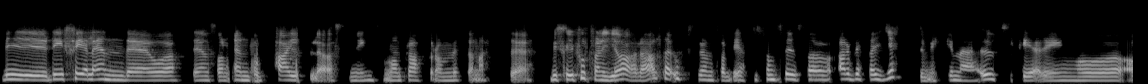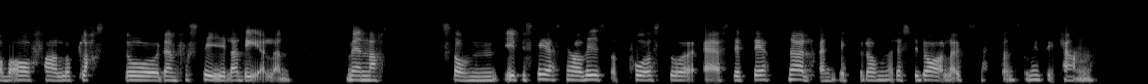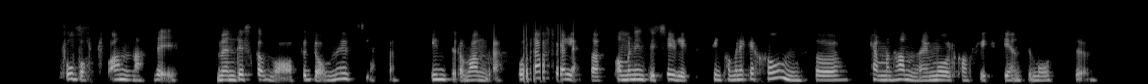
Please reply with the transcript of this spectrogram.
vi, det är fel ände och att det är en sån end-of-pipe-lösning som man pratar om utan att vi ska ju fortfarande göra allt det här uppströmsarbete som SISA arbetar jättemycket med, utsortering och, av avfall och plast och den fossila delen. Men att som IPCC har visat på så är CCS nödvändigt för de residuala utsläppen som inte kan få bort på annat vis. Men det ska vara för de utsläppen, inte de andra. Och därför är det lätt att om man inte är tydlig i sin kommunikation så kan man hamna i målkonflikt gentemot eh,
